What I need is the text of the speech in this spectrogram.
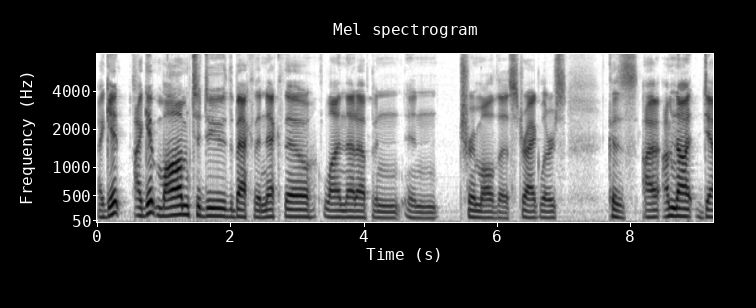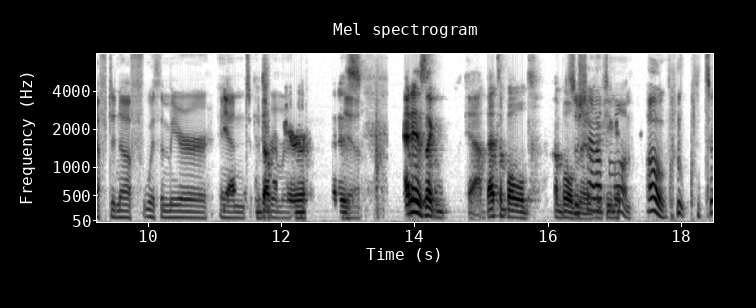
I get I get mom to do the back of the neck though, line that up and and trim all the stragglers, because I I'm not deft enough with a mirror and a Double trimmer. mirror. That is that is like yeah, that's a bold a bold So move. shout out to you get- mom. Oh, t-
